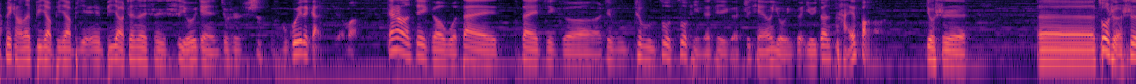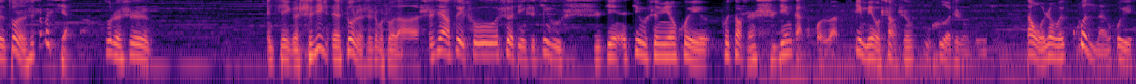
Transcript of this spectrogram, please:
非常的比较比较比较比较真的是是有一点就是视死如归的感觉嘛。加上这个我在。在这个这部这部作作品的这个之前有一个有一段采访啊，就是，呃，作者是作者是这么想的，作者是，这个实际呃作者是这么说的啊，实际上最初设定是进入时间进入深渊会会造成时间感的混乱，并没有上升负荷这种东西，但我认为困难会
